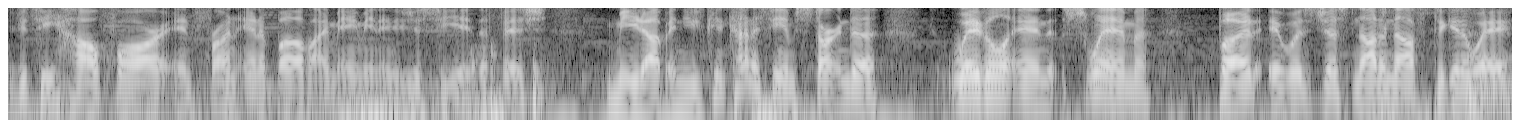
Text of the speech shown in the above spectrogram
You can see how far in front and above I'm aiming and you just see the fish meet up and you can kind of see him starting to wiggle and swim but it was just not enough to get away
